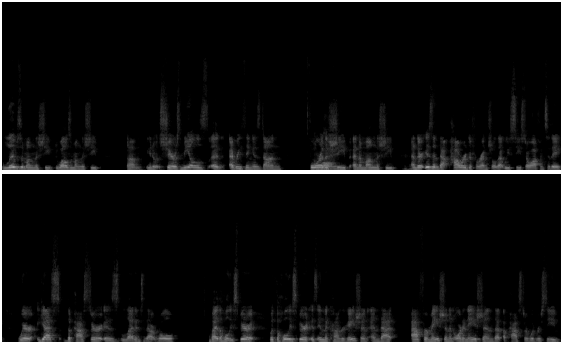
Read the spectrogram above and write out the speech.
lives among the sheep, dwells among the sheep, um, you know, shares meals, and everything is done for among. the sheep and among the sheep. Mm-hmm. And there isn't that power differential that we see so often today, where yes, the pastor is led into that role by the Holy Spirit, but the Holy Spirit is in the congregation, and that affirmation and ordination that a pastor would receive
